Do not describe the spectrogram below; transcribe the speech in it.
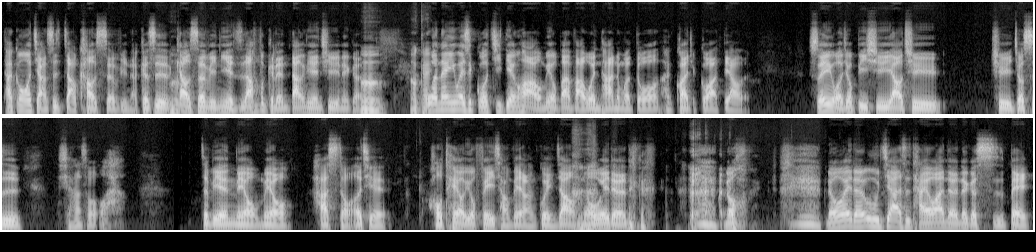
他跟我讲是找靠 serving 的，可是嗯。靠 serving 你也知道，不可能当天去那个。嗯，OK，不过那因为是国际电话，我没有办法问他那么多，很快就挂掉了，所以我就必须要去去，就是想要说哇，这边没有没有 hostel，而且 hotel 又非常非常贵，你知道 挪威的那个挪挪威的物价是台湾的那个十倍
